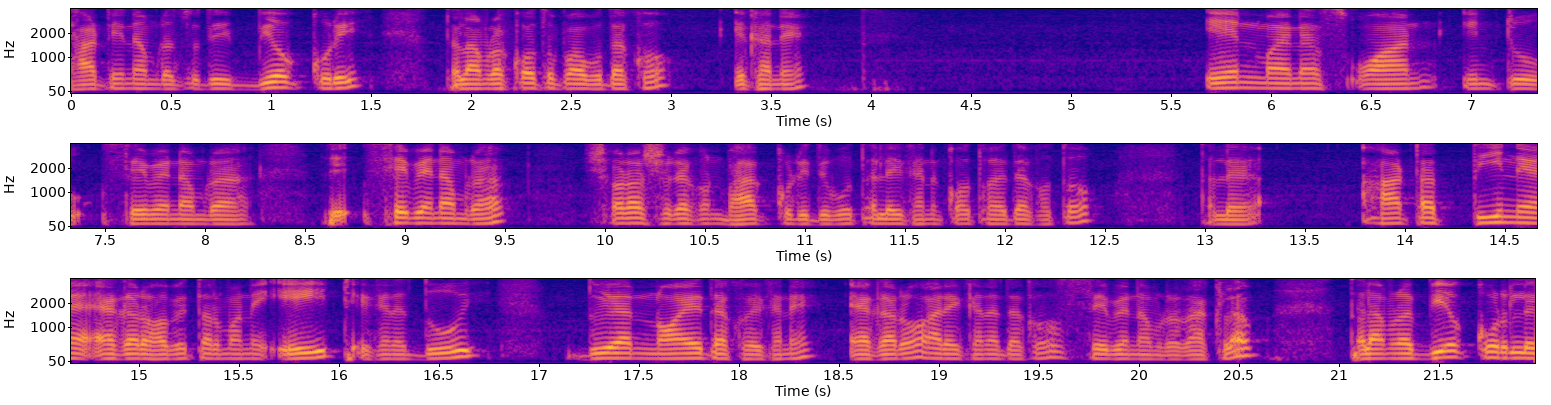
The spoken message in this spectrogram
থার্টিন আমরা যদি বিয়োগ করি, তাহলে আমরা কত পাবো দেখো? এখানে n minus one into seven আমরা সেভেন আমরা সরাসরি এখন ভাগ করে দেবো। তাহলে এখানে কত হয় দেখো তো? তাহলে আট আর তিন এগারো হবে, তার মানে এইট এখানে দুই দুই আর নয় দেখো এখানে এগারো, আর এখানে দেখো সেভেন আমরা রাখলাম। তাহলে আমরা বিয়োগ করলে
